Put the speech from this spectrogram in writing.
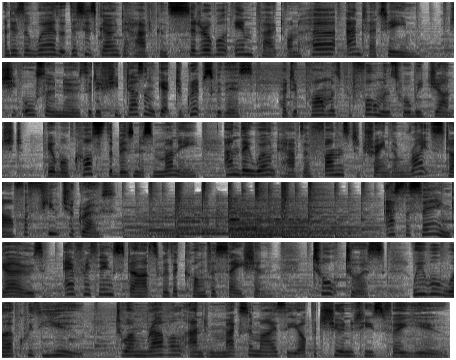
and is aware that this is going to have considerable impact on her and her team. She also knows that if she doesn't get to grips with this, her department's performance will be judged. It will cost the business money, and they won't have the funds to train the right staff for future growth. As the saying goes, everything starts with a conversation. Talk to us. We will work with you to unravel and maximize the opportunities for you.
